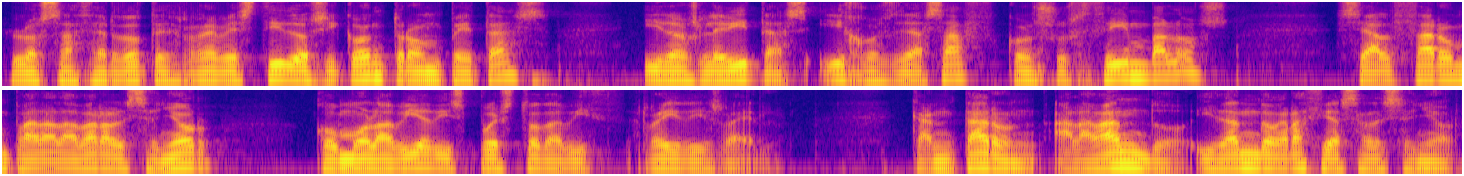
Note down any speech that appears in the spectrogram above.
los sacerdotes revestidos y con trompetas, y los levitas, hijos de Asaf, con sus címbalos, se alzaron para alabar al Señor como lo había dispuesto David, rey de Israel cantaron, alabando y dando gracias al Señor,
